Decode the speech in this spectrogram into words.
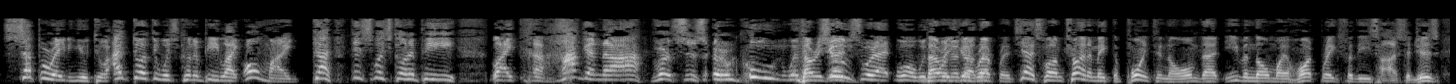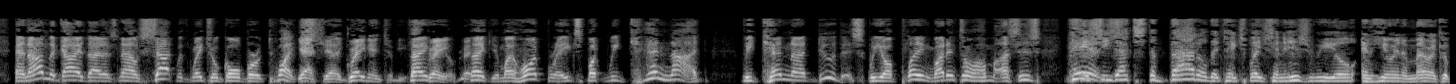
separating you two. I thought it was going to be like, oh my God, this was going to be like uh, Haganah versus Irgun when Very the Jews good. were at war with Very one good another. reference. Yes, well, I'm trying to make the point to Noam that even though my heart breaks for these hostages, and I'm the guy that has now sat with Rachel Goldberg twice. Yes, yeah, great interview. Thank great, you. Great. Thank you. My heart breaks, but we cannot, we cannot do this. We are playing right into Hamas's You hands. see, that's the battle that takes place in Israel and here in America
